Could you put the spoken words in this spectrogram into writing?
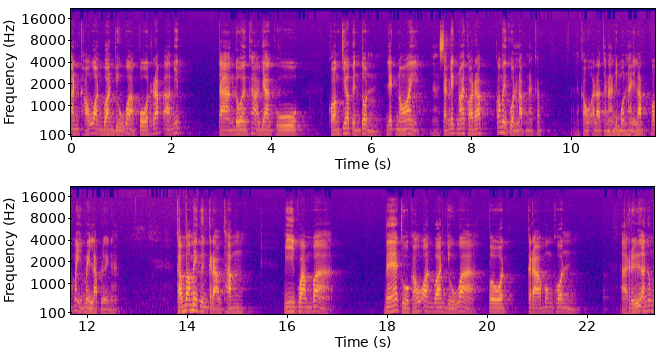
อันเขาอ่อนวันอยู่ว่าโปรดรับอามิตร ต่างโดยข้าวยาคู ของเคี้ยวเป็นต้นเล็กน้อยสั่งเล็กน้อยขอรับก็ไม่ควรรับนะครับเขาอาราธนานิมนต์ให้รับก็ไม่ไม่รับเลยนะคำว่าไม่พึงกล่าวทำมีความว่าแม้ถูกเขาอ่อนวอนอยู่ว่า โปรดกล่าวมงคล หรืออนุโม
